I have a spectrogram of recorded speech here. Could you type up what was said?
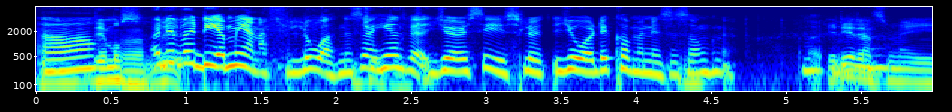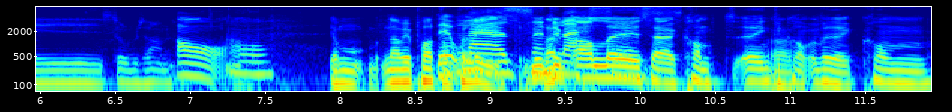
Ja. Det måste... Ja, det var det jag menade, förlåt nu sa jag helt fel. Jersey är ju slut. Jordi kommer en ny säsong nu. Är det den som är i Storbritannien? Ja. Ja. Ja, när vi pratar polis. Det typ alla är såhär, kom, äh, inte kom, det, kom,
